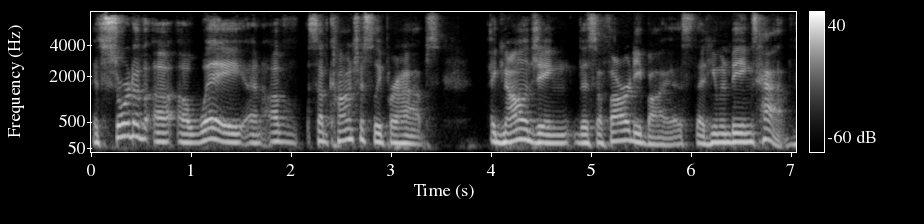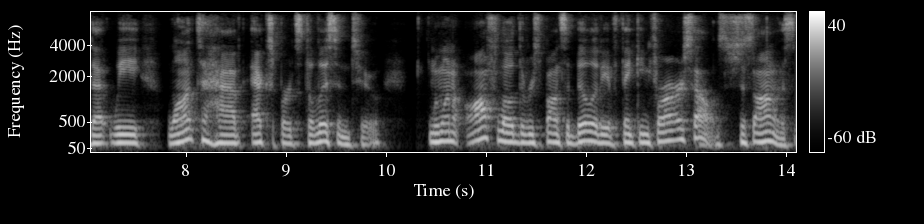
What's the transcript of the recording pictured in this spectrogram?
it's sort of a, a way and of subconsciously perhaps acknowledging this authority bias that human beings have that we want to have experts to listen to we want to offload the responsibility of thinking for ourselves. It's just honest.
